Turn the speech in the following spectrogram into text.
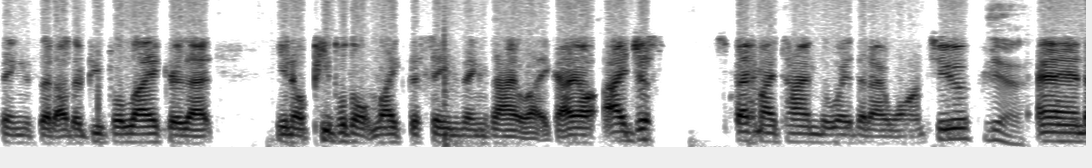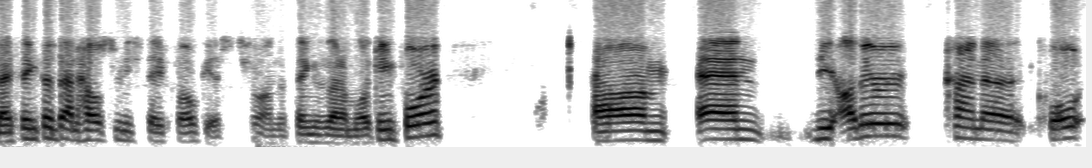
things that other people like or that you know people don't like the same things I like. I I just spend my time the way that I want to Yeah. and I think that that helps me stay focused too on the things that I'm looking for. Um, and the other kind of quote,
